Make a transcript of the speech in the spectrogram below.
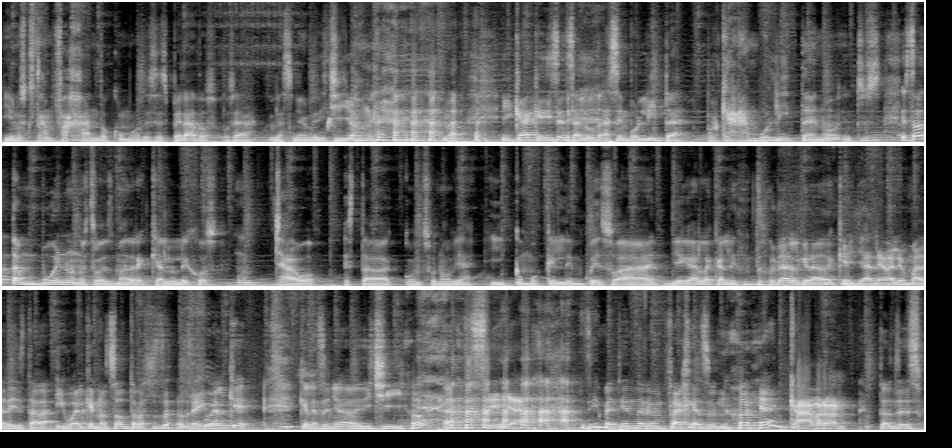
y unos que están fajando como desesperados. O sea, la señora Medici y yo. ¿no? Y cada que dicen salud, hacen bolita. ¿Por qué harán bolita, no? Entonces, estaba tan bueno nuestro desmadre que a lo lejos un chavo estaba con su novia y como que le empezó a llegar la calentura al grado que ya le valió madre y estaba igual que nosotros. O sea, igual que, que la señora Medici y yo. Así ya. Así metiéndole un faje a su novia. Cabrón. Entonces,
